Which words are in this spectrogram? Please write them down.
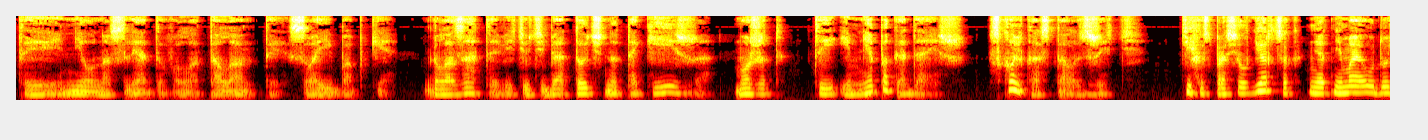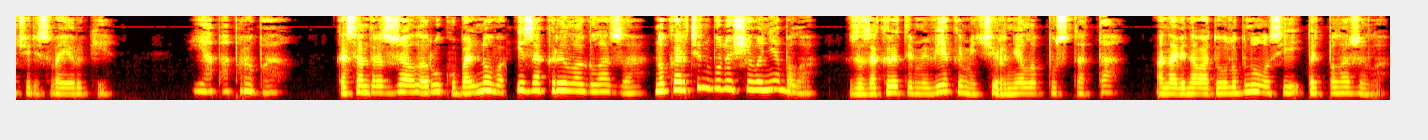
«Ты не унаследовала таланты своей бабки», Глаза-то ведь у тебя точно такие же. Может, ты и мне погадаешь? Сколько осталось жить?» Тихо спросил герцог, не отнимая у дочери своей руки. «Я попробую». Кассандра сжала руку больного и закрыла глаза. Но картин будущего не было. За закрытыми веками чернела пустота. Она виновато улыбнулась и предположила.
